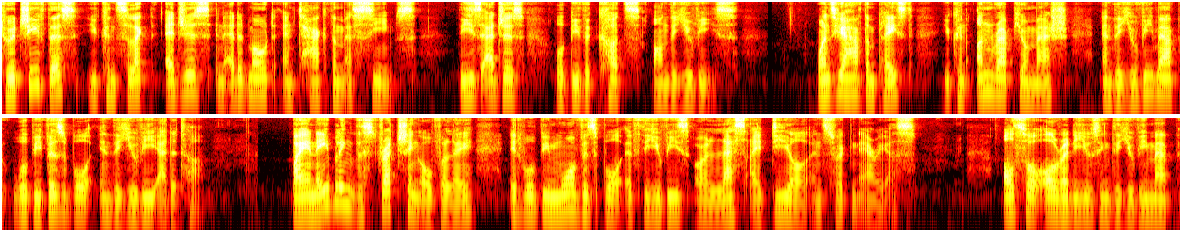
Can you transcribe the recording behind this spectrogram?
To achieve this, you can select edges in edit mode and tag them as seams. These edges will be the cuts on the UVs. Once you have them placed, you can unwrap your mesh and the UV map will be visible in the UV editor. By enabling the stretching overlay, it will be more visible if the UVs are less ideal in certain areas. Also already using the UV map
